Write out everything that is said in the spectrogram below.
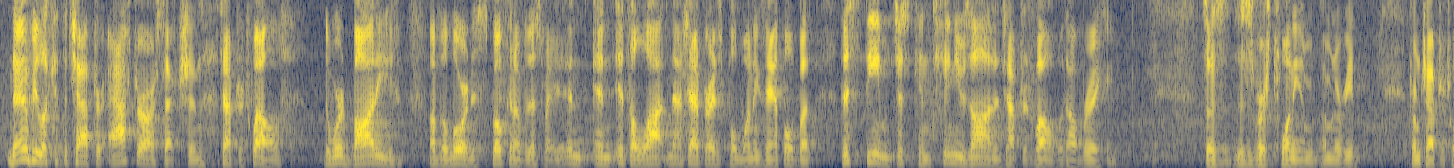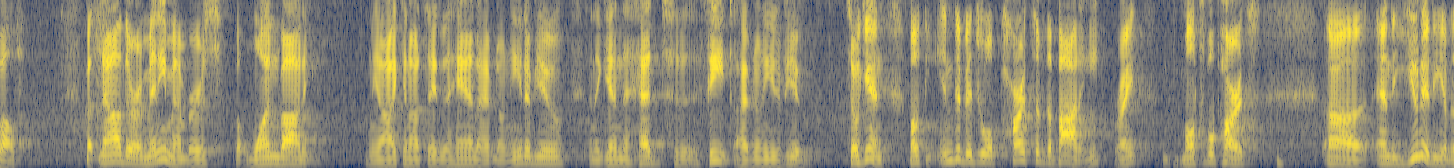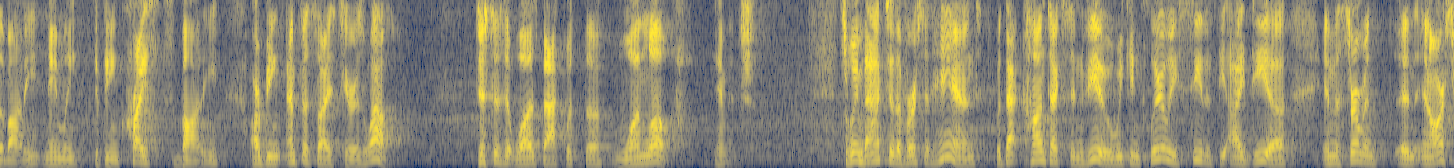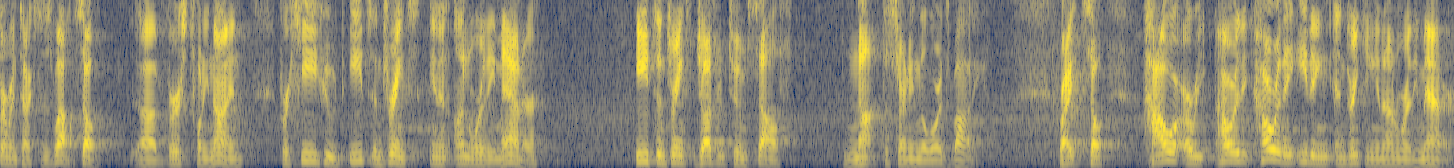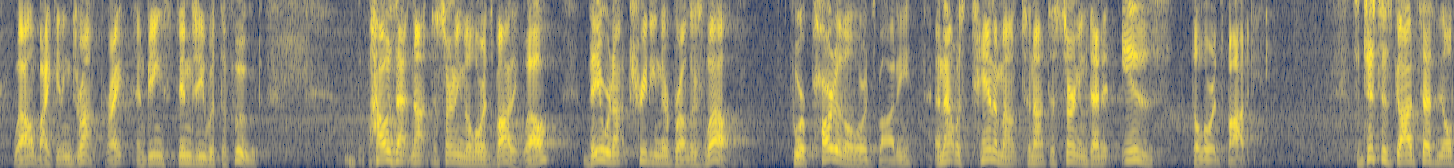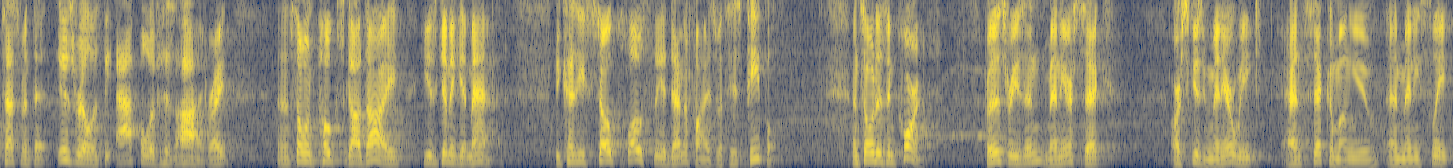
Then, if we look at the chapter after our section, chapter 12, the word body of the Lord is spoken of this way. And, and it's a lot in that chapter. I just pulled one example, but this theme just continues on in chapter 12 without breaking. So this, is verse 20, I'm, I'm going to read from chapter 12. But now there are many members, but one body. And the eye cannot say to the hand, I have no need of you. And again, the head to the feet, I have no need of you. So again, both the individual parts of the body, right, multiple parts, uh, and the unity of the body, namely it being Christ's body, are being emphasized here as well, just as it was back with the one loaf image. So, going back to the verse at hand, with that context in view, we can clearly see that the idea in the sermon, in, in our sermon text as well. So, uh, verse 29 For he who eats and drinks in an unworthy manner eats and drinks judgment to himself, not discerning the Lord's body. Right? So, how are, we, how, are they, how are they eating and drinking in an unworthy manner? Well, by getting drunk, right? And being stingy with the food. How is that not discerning the Lord's body? Well, they were not treating their brothers well, who are part of the Lord's body, and that was tantamount to not discerning that it is the Lord's body. So, just as God says in the Old Testament that Israel is the apple of his eye, right? And if someone pokes God's eye, he's going to get mad because he so closely identifies with his people. And so it is in Corinth. For this reason, many are sick, or excuse me, many are weak and sick among you, and many sleep.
